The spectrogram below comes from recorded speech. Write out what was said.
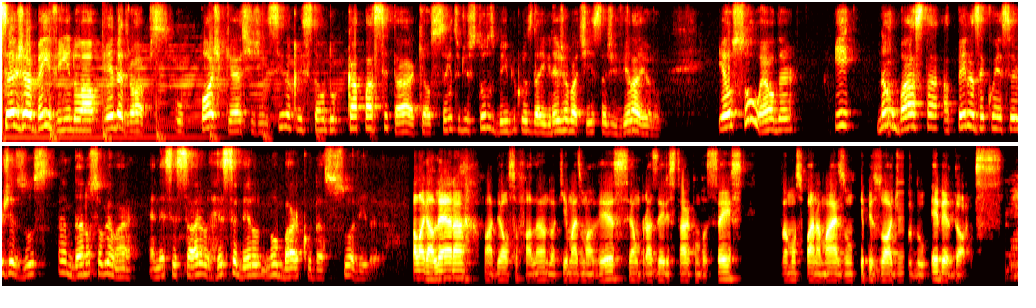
Seja bem-vindo ao EB Drops, o podcast de ensino cristão do Capacitar, que é o Centro de Estudos Bíblicos da Igreja Batista de Vila Euro. Eu sou o Elder e não basta apenas reconhecer Jesus andando sobre o mar, é necessário recebê-lo no barco da sua vida. Fala galera, Adelso falando aqui mais uma vez, é um prazer estar com vocês. Vamos para mais um episódio do EBDocs.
